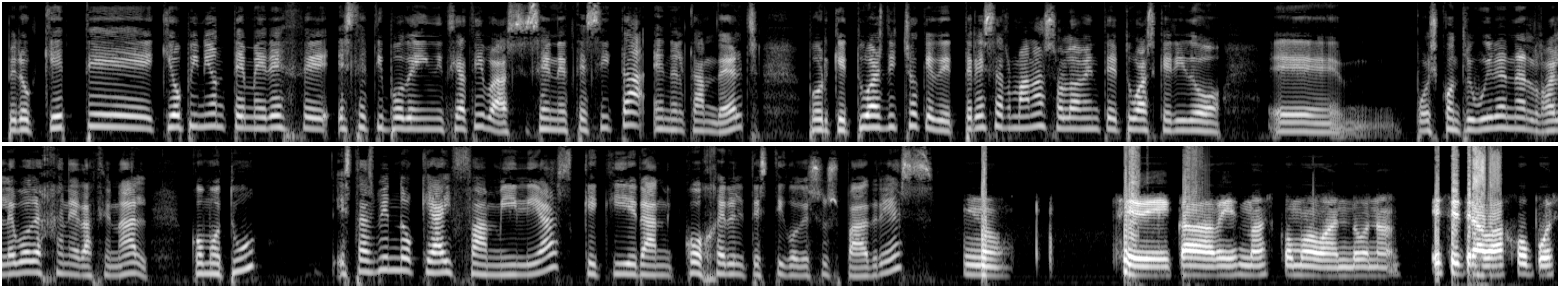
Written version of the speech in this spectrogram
pero ¿qué, te, ¿qué opinión te merece este tipo de iniciativas? ¿Se necesita en el Camp de Porque tú has dicho que de tres hermanas solamente tú has querido eh, pues contribuir en el relevo de generacional. Como tú, ¿estás viendo que hay familias que quieran coger el testigo de sus padres? No, se ve cada vez más cómo abandonan. Ese trabajo pues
